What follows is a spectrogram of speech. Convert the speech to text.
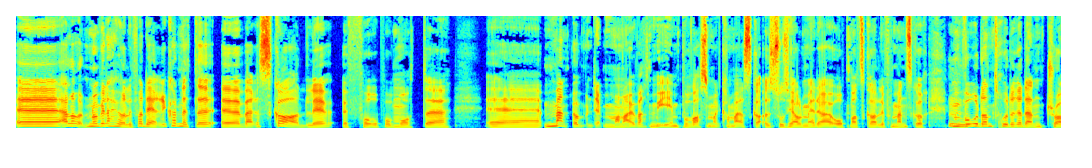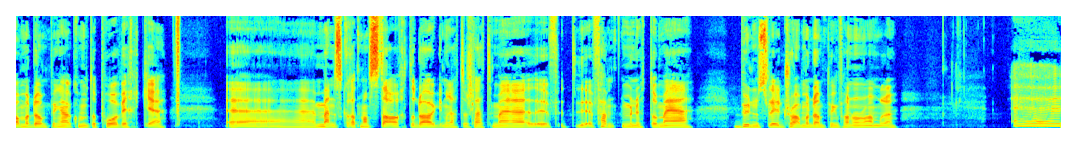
eh, Eller nå vil jeg høre litt fra dere. Kan dette eh, være skadelig for på en måte eh, men, Man har jo vært mye inn på hva som kan være skadelig. sosiale medier er åpenbart skadelig for mennesker. Men hvordan tror dere den trauma-dumpinga kommer til å påvirke eh, mennesker? At man starter dagen rett og slett med eh, 15 minutter med bunnslig trauma-dumping fra noen andre? Eh,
